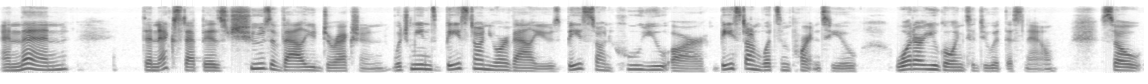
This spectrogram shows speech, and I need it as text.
and then the next step is choose a valued direction, which means based on your values, based on who you are, based on what's important to you, what are you going to do with this now? So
